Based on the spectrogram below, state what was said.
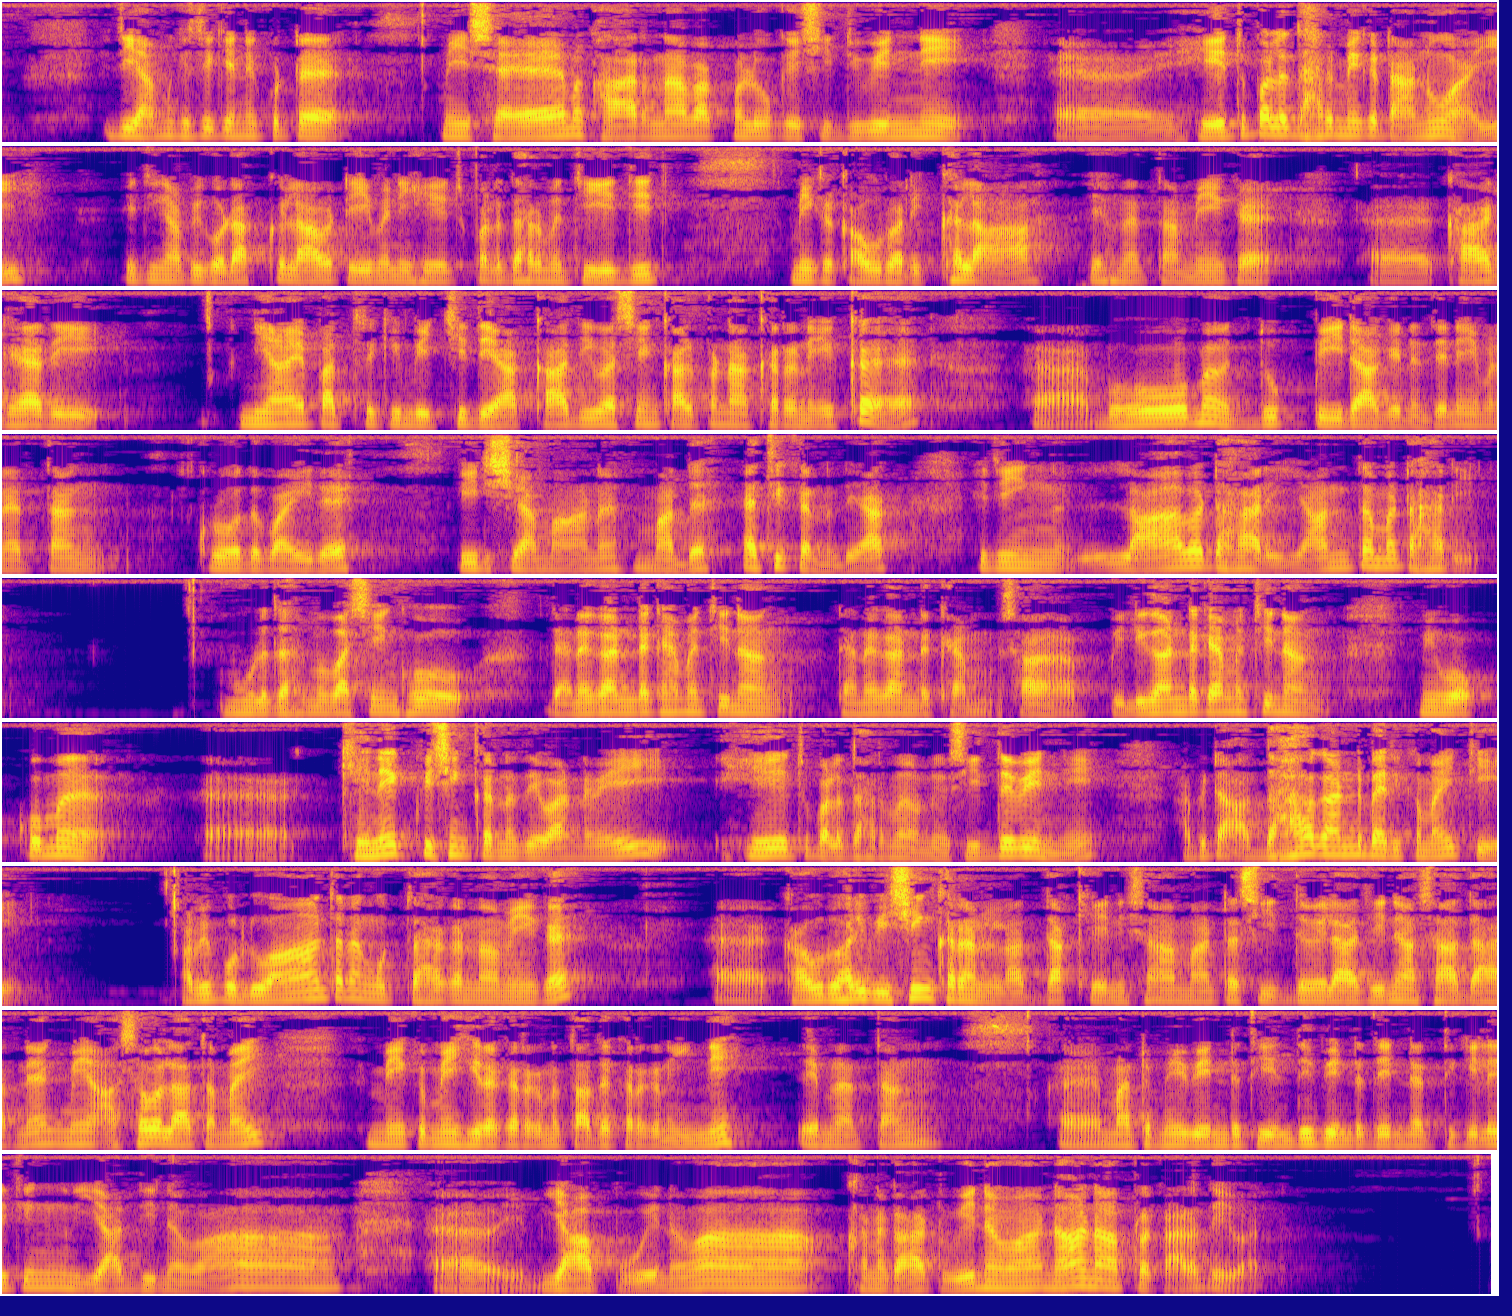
ඉතින් යම් කිසි කෙනෙකුට මේ සෑම කාරණාවක්ම ලෝකේ සිදුවෙන්නේ හේතුඵල ධර්මයකට අනුවයි. ඉතින් අපි ගොඩක් වෙලාවට එවැනි හේතුඵල ධර්ම තියේදී මේක කවුරු හරි කළා. එහෙම නැත්නම් මේක කාගේ හරි න්‍යාය පත්‍රකින් වෙච්ච දෙයක් ආදි වශයෙන් කල්පනා කරන එක බොහොම දුක් පීඩාගෙන දෙන එහෙම නැත්නම් ක්‍රෝධ වෛර ඊර්ෂ්‍යාමාන මද ඇති කරන දෙයක්. ඉතින් ලාවට හරි යන්තමට හරි මූල ධර්ම වශයෙන් හෝ දැනගන්න කැමති නම් දැනගන්න පිළිගන්න කැමති නම් මේ ඔක්කොම කෙනෙක් විශ්ින් කරන දේවල් නෙවෙයි හේතුඵල ධර්ම අනුව සිද්ධ වෙන්නේ අපිට අදාහ ගන්න බැරිකමයි තියෙන්නේ. අපි පුළුවන් තරම් උත්සාහ කරනවා මේක කවුරු හරි විශ්ින් කරන ලද්දක්. ඒ නිසා මට සිද්ධ වෙලා තියෙන අසාධාරණයක් මේ අසවලා තමයි මේක මේ හිර කරගෙන තද කරගෙන ඉන්නේ. එහෙම නැත්නම් මට මේ වෙන්න තියෙන දේ වෙන්න දෙන්නේ නැති කියලා ඉතින් යදිනවා යාපු වෙනවා කනකාටු වෙනවා নানা ආකාර දේවල්.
